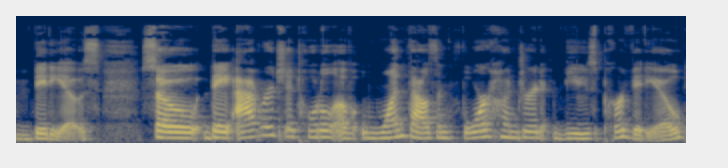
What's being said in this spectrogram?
videos. So they averaged a total of 1,400 views per video.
